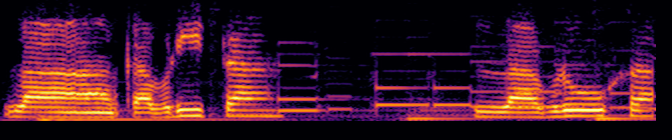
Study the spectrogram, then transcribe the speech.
la cabrita, la bruja,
